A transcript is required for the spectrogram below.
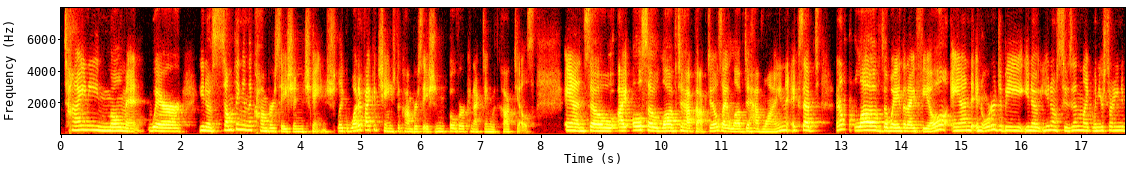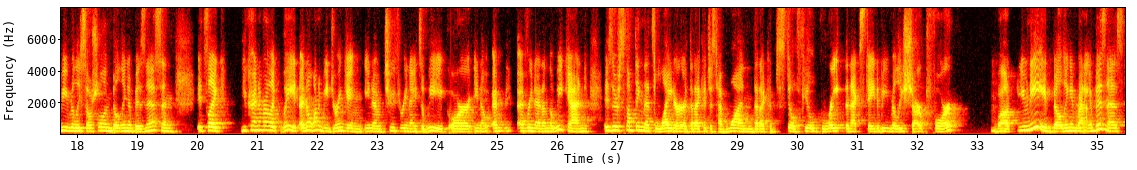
tiny moment where you know something in the conversation changed? Like what if i could change the conversation over connecting with cocktails and so I also love to have cocktails. I love to have wine, except I don't love the way that I feel. And in order to be, you know, you know, Susan, like when you're starting to be really social and building a business, and it's like you kind of are like, wait, I don't want to be drinking, you know, two, three nights a week or, you know, every, every night on the weekend. Is there something that's lighter that I could just have one that I could still feel great the next day to be really sharp for mm-hmm. what you need building and running yeah. a business?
